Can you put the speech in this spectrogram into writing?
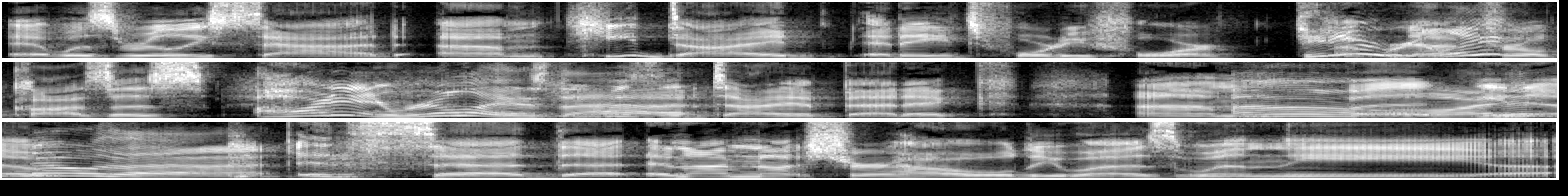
It was really sad. Um, he died at age 44 Did he really? natural causes Oh, I didn't realize that. he was a diabetic. Um, Oh, but, I didn't know that. It's said that, and I'm not sure how old he was when the uh,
